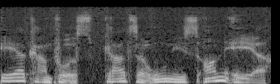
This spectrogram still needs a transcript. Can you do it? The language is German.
Air Campus, Grazer Unis on Air.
